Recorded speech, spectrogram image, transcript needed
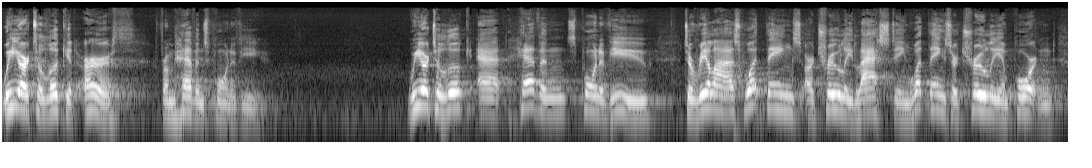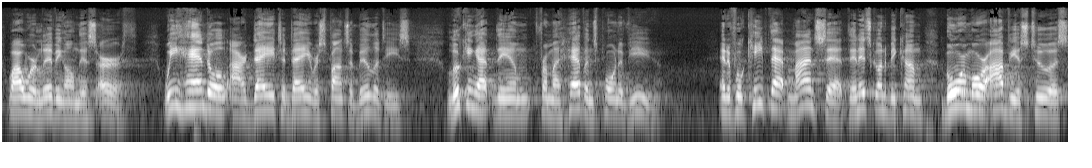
we are to look at earth from heaven's point of view. We are to look at heaven's point of view to realize what things are truly lasting, what things are truly important while we're living on this earth. We handle our day to day responsibilities looking at them from a heaven's point of view. And if we'll keep that mindset, then it's going to become more and more obvious to us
